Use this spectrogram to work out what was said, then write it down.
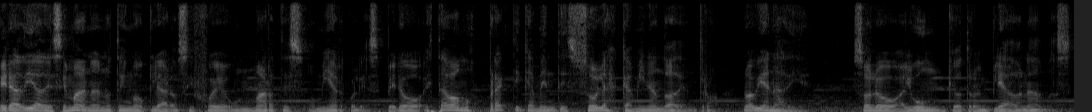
Era día de semana, no tengo claro si fue un martes o miércoles, pero estábamos prácticamente solas caminando adentro. No había nadie solo algún que otro empleado nada más.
